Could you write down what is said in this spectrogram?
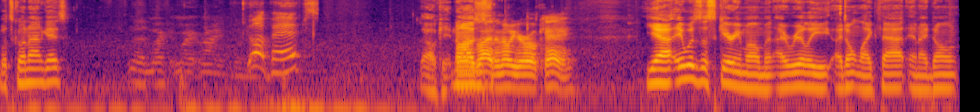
what's going on, guys? You got babes? Okay. No, Well, I I'm was glad just- to know you're okay. Yeah, it was a scary moment. I really I don't like that and I don't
